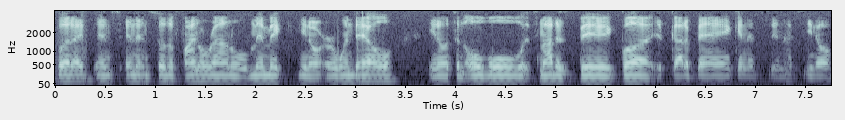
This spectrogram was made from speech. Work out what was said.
but I and and then so the final round will mimic you know Irwindale. You know, it's an oval. It's not as big, but it's got a bank, and it's and it's you know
